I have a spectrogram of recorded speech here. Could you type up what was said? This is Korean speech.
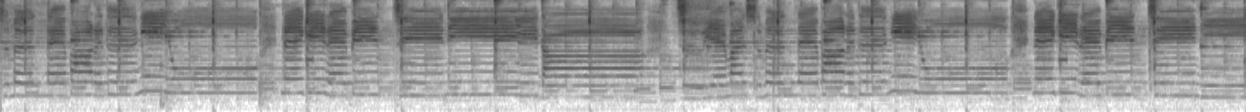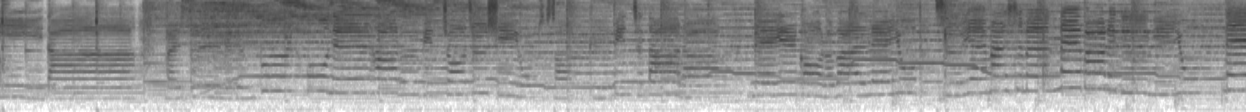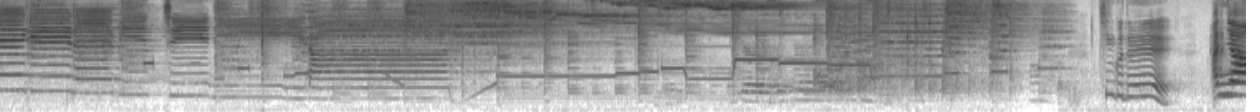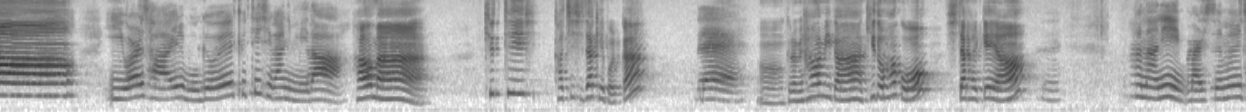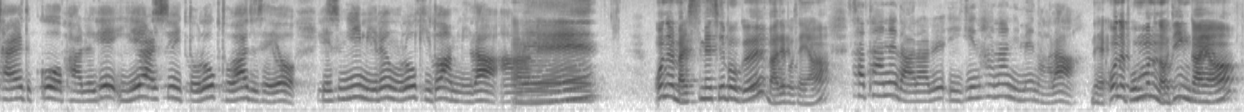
주 친구들 안녕. 2월 4일 목요일 큐티 시간입니다. 하음아 큐티 시- 같이 시작해 볼까? 네. 어 그러면 하음이가 기도하고 시작할게요. 하나님, 말씀을 잘 듣고 바르게 이해할 수 있도록 도와주세요. 예수님 이름으로 기도합니다. 아멘. 아멘. 오늘 말씀의 제목을 말해 보세요. 사탄의 나라를 이긴 하나님의 나라. 네, 오늘 본문은 어디인가요?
